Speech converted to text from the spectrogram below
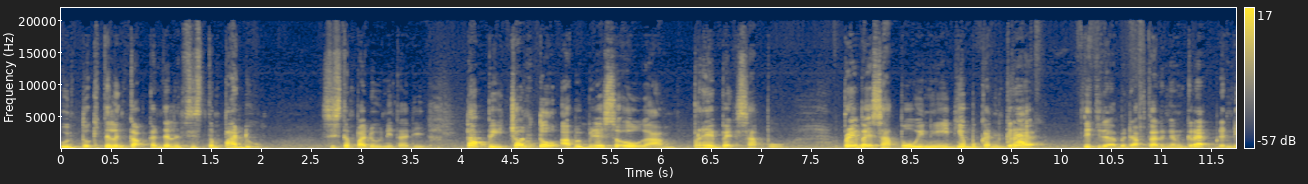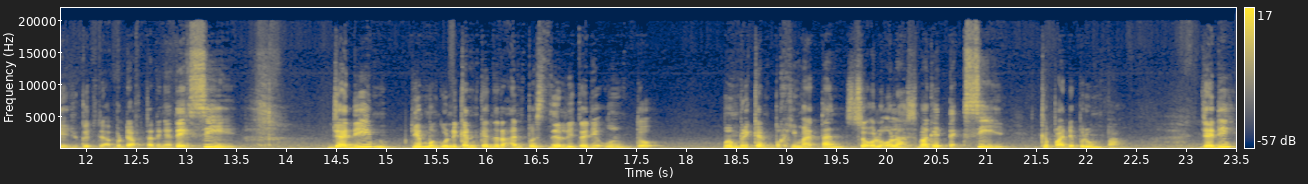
untuk kita lengkapkan dalam sistem padu sistem padu ni tadi. Tapi contoh apabila seorang prebet sapu. Prebet sapu ini dia bukan Grab. Dia tidak berdaftar dengan Grab dan dia juga tidak berdaftar dengan teksi. Jadi dia menggunakan kenderaan personal dia tadi untuk memberikan perkhidmatan seolah-olah sebagai teksi kepada penumpang. Jadi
